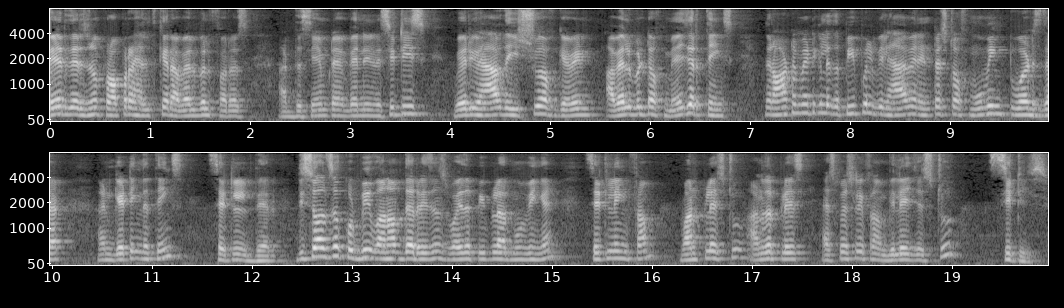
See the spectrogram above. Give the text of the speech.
where there is no proper healthcare available for us. At the same time when in cities where you have the issue of giving availability of major things then automatically the people will have an interest of moving towards that and getting the things settled there. This also could be one of the reasons why the people are moving and settling from one place to another place especially from villages to cities.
